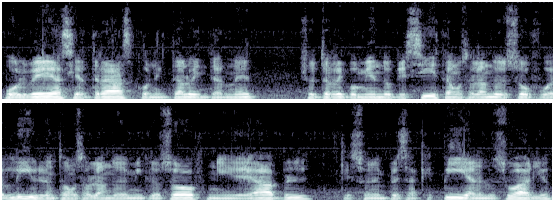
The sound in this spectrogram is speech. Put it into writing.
volvé hacia atrás, conectarlo a internet. Yo te recomiendo que sí, estamos hablando de software libre, no estamos hablando de Microsoft ni de Apple, que son empresas que espían al usuario.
